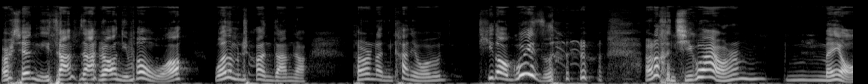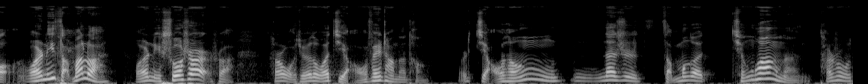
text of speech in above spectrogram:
而且你砸没砸着？你问我。”我怎么知道你咋么着？他说：“那你看见我们踢到柜子？” 完了很奇怪。我说：“没有。”我说：“你怎么了？”我说：“你说事儿是吧？”他说：“我觉得我脚非常的疼。”我说：“脚疼那是怎么个情况呢？”他说：“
